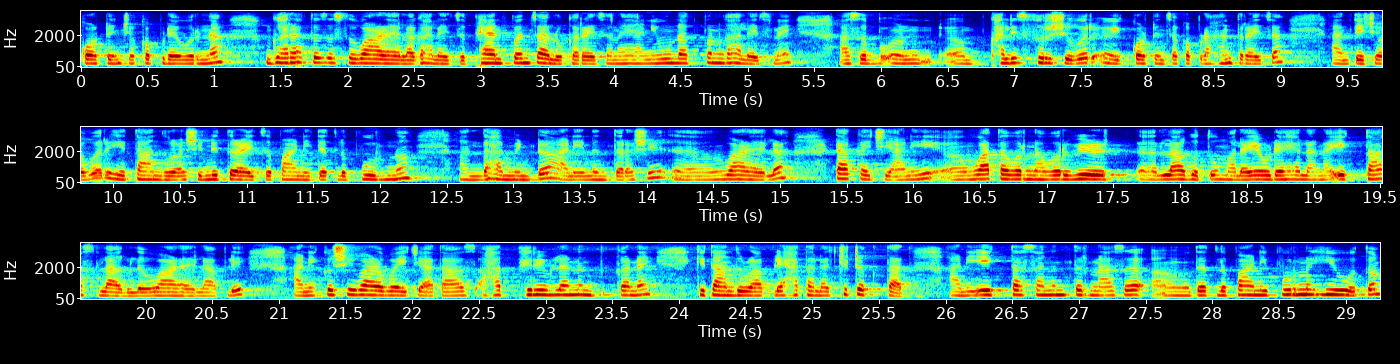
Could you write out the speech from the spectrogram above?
कॉटनच्या कपड्यावर ना घरातच असं वाळायला घालायचं. फॅन पण चालू करायचं नाही आणि उन्हात पण घालायचं नाही. असं खालीच फरशीवर एक कॉटनचा कपडा हंतरायचा आणि त्याच्यावर हे तांदूळ असे नितळायचं पाणी त्यातलं पूर्ण आणि दहा मिनटं आणि नंतर असे वाळायला टाकायचे. आणि वातावरणावर वेळ लागतो. मला एवढ्या ह्याला ना एक तास लागलं वाळायला आपले. आणि कसे वाळवायचे? आता हात फिरवल्यानंतर का नाही की तांदूळ आपल्या हाताला चिटकतात. आणि एक तासानंतर ना असं त्यातलं पाणी पूर्णही होतं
